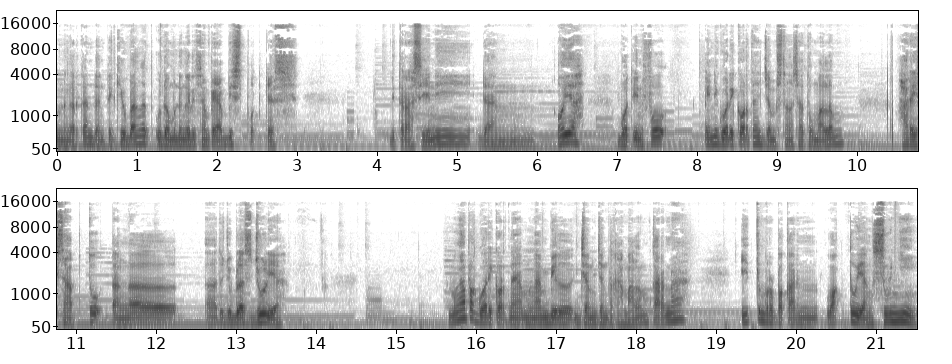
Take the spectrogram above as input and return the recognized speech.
mendengarkan dan thank you banget udah mendengarin sampai habis podcast literasi ini. Dan oh ya, buat info ini gua recordnya jam setengah satu malam hari Sabtu tanggal uh, eh, 17 Juli ya. Mengapa gua recordnya mengambil jam-jam tengah malam? Karena itu merupakan waktu yang sunyi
